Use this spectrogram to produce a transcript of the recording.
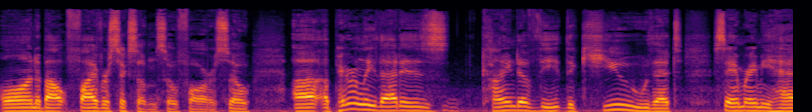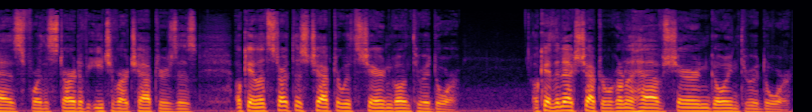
on about five or six of them so far. So uh, apparently that is kind of the the cue that Sam Raimi has for the start of each of our chapters is okay, let's start this chapter with Sharon going through a door. Okay, the next chapter we're going to have Sharon going through a door.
